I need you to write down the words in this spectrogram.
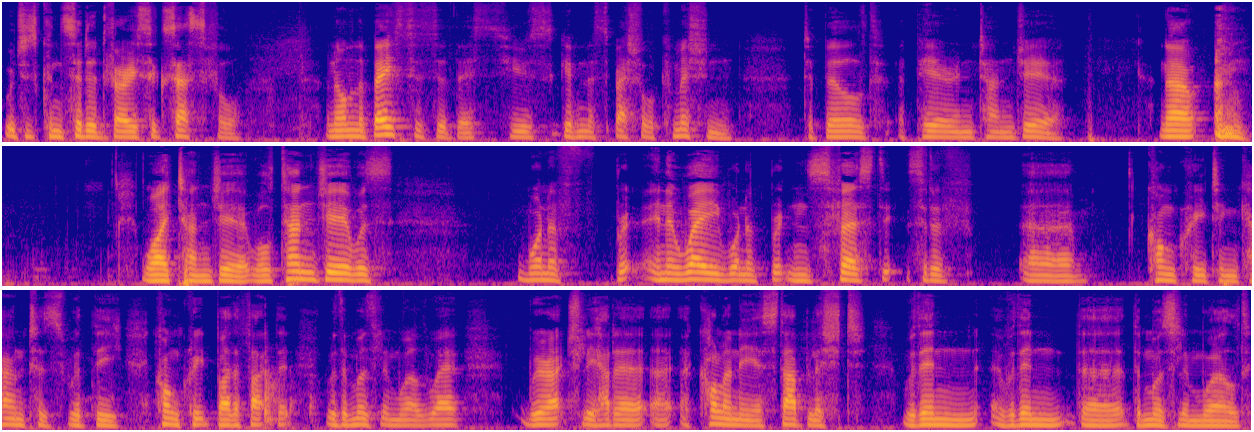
which is considered very successful. And on the basis of this, he was given a special commission to build a pier in Tangier. Now, why Tangier? Well, Tangier was one of, in a way, one of Britain's first sort of uh, concrete encounters with the concrete by the fact that with the Muslim world, where we actually had a, a, a colony established within within the the Muslim world,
